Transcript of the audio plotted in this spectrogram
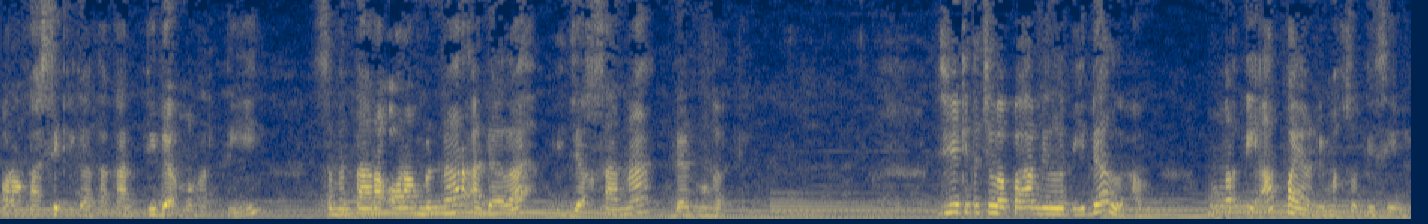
Orang fasik dikatakan tidak mengerti, sementara orang benar adalah bijaksana dan mengerti. Jika kita coba pahami lebih dalam, mengerti apa yang dimaksud di sini.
